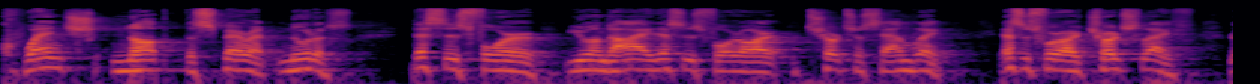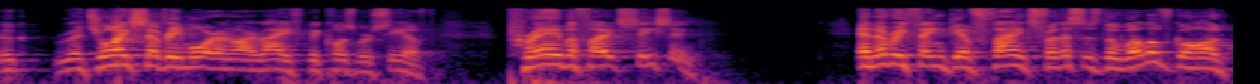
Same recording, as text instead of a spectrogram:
Quench not the Spirit. Notice, this is for you and I. This is for our church assembly. This is for our church life. Look, rejoice evermore in our life because we're saved. Pray without ceasing. In everything, give thanks, for this is the will of God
